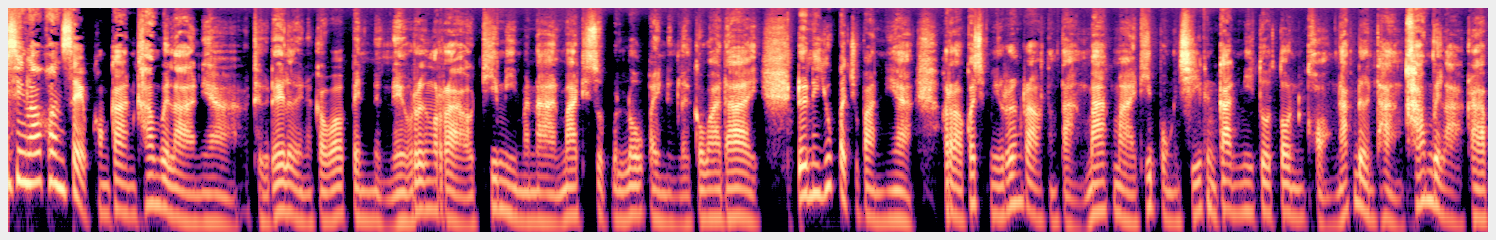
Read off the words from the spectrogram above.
จริงๆ แล้วคอนเซปต์ของการข้ามเวลาเนี่ย ถือได้เลยนะครับว่าเป็นหนึ่งในเรื่องราวที่มีมานานมากที่สุดบนโลกใบหนึ่งเลยก็ว่าได้ โดยในยุคปัจจุบันเนี่ยเราก็จะมีเรื่องราวต่างๆ มากมายที่บ่งชี้ถึงการมีตัวตนของนักเดินทางข้ามเวลาครับ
